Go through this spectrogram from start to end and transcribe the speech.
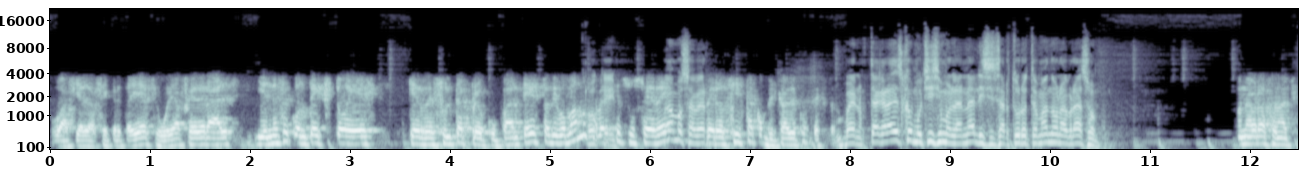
o hacia la Secretaría de Seguridad Federal. Y en ese contexto es que resulta preocupante esto. Digo, vamos a ver qué sucede. Vamos a ver. Pero sí está complicado el contexto. Bueno, te agradezco muchísimo el análisis, Arturo. Te mando un abrazo. Un abrazo, Nacho.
